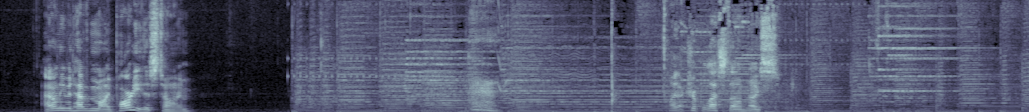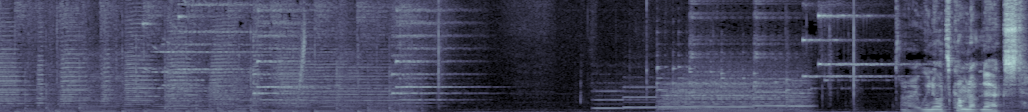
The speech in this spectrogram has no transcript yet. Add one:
I don't even have him in my party this time. I got triple S though, nice. Alright, we know what's coming up next.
